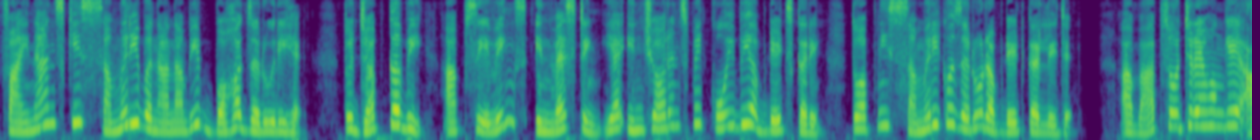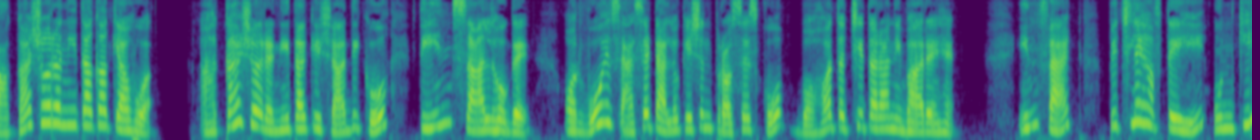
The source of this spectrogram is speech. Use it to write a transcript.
फाइनेंस की समरी बनाना भी बहुत ज़रूरी है। तो जब कभी आप सेविंग्स, इन्वेस्टिंग या इंश्योरेंस में कोई भी अपडेट्स करें तो अपनी समरी को ज़रूर अपडेट कर लीजिए। अब आप सोच रहे होंगे, आकाश और अनीता का क्या हुआ? आकाश और अनीता की शादी को तीन साल हो गए और वो इस एसेट एलोकेशन प्रोसेस को बहुत अच्छी तरह निभा रहे हैं। इनफैक्ट पिछले हफ़्ते ही उनकी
